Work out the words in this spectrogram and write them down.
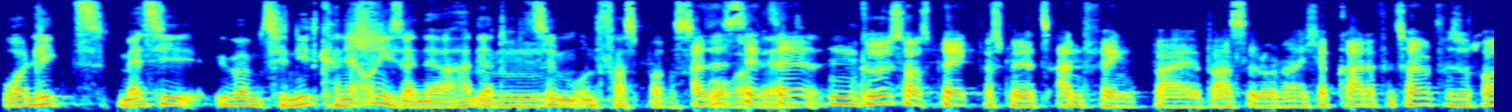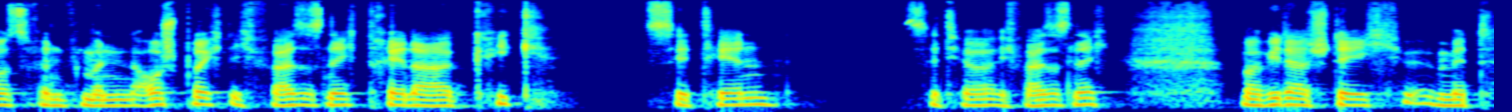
Woran liegt's? Messi überm Zenit kann ja auch nicht sein. Der hat ja Mhm. trotzdem ein unfassbares Also es ist jetzt ein größeres Projekt, was mir jetzt anfängt bei Barcelona. Ich habe gerade verzweifelt versucht herauszufinden, wie man ihn ausspricht. Ich weiß es nicht. Trainer Quick Setien, Setien, ich weiß es nicht. Mal wieder stehe ich mit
